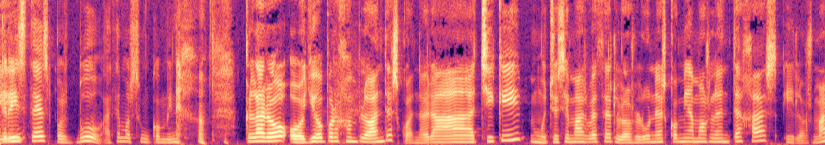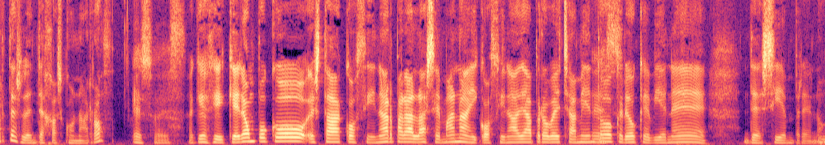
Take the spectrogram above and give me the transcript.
tristes, pues ¡buh! hacemos un combinado. Claro, o yo, por ejemplo, antes, cuando era chiqui, muchísimas veces los lunes comíamos lentejas y los martes lentejas con arroz. Eso es. Que decir que era un poco esta cocinar para la semana y cocina de aprovechamiento, creo que viene de siempre, ¿no?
